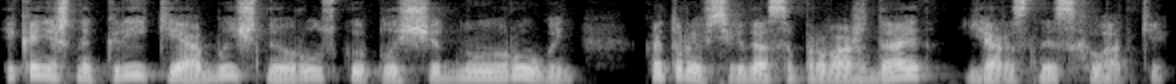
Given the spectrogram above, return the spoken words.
и, конечно, крики и обычную русскую площадную ругань, которая всегда сопровождает яростные схватки.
